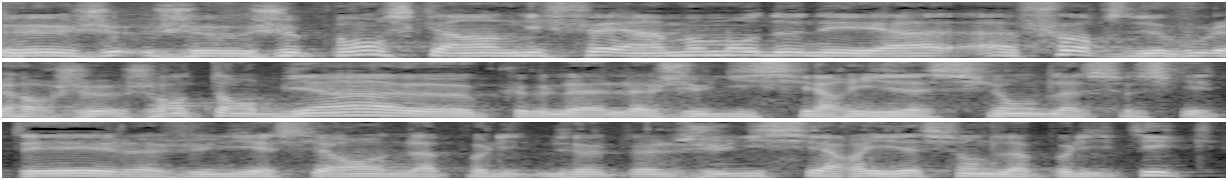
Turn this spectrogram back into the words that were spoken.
je, pense qu'en effet, à un moment donné, à, force de vouloir, j'entends bien que la, judiciarisation de la société, la judiciarisation de la, la judiciarisation de la politique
